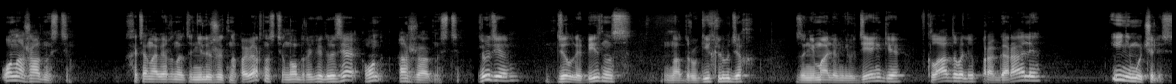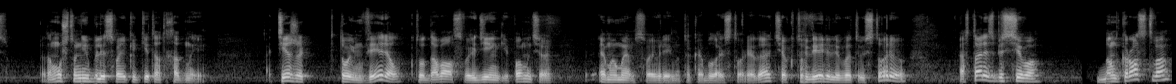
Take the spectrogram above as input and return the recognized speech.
Он о жадности. Хотя, наверное, это не лежит на поверхности, но, дорогие друзья, он о жадности. Люди делали бизнес на других людях, занимали у них деньги, вкладывали, прогорали и не мучились, потому что у них были свои какие-то отходные. А те же, кто им верил, кто давал свои деньги, помните, МММ в свое время такая была история, да? Те, кто верили в эту историю, остались без всего. Банкротство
